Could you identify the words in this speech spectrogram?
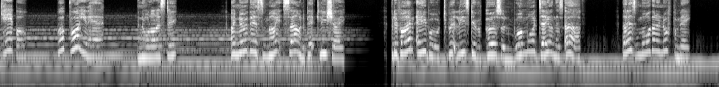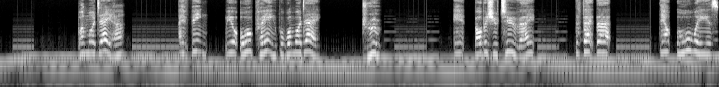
Cable, what brought you here? In all honesty, I know this might sound a bit cliche, but if I'm able to at least give a person one more day on this earth, that is more than enough for me. One more day, huh? I think we are all praying for one more day. True. It bothers you too, right? The fact that they're always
